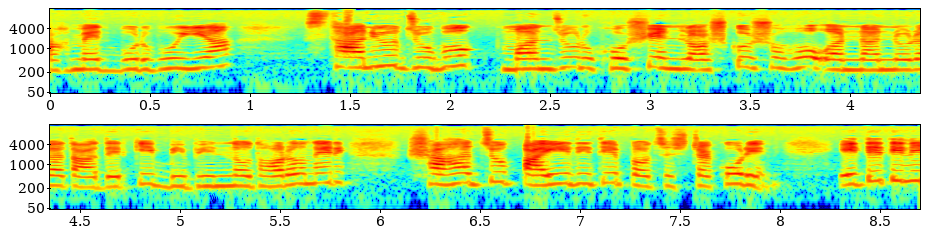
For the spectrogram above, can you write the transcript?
আহমেদ বুড়ভইয়া, স্থানীয় যুবক মঞ্জুর হোসেন লস্কর সহ অন্যান্যরা তাদেরকে বিভিন্ন ধরনের সাহায্য পাইয়ে দিতে প্রচেষ্টা করেন। এতে তিনি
